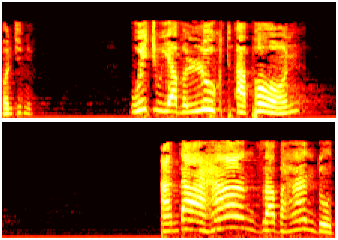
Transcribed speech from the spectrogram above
Continue. Which we have looked upon, and our hands have handled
